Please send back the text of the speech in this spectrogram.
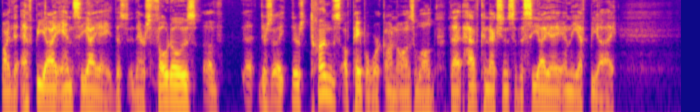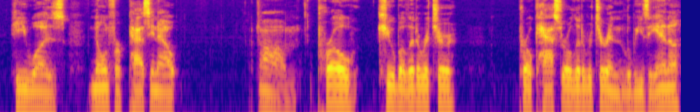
by the FBI and CIA. This, there's photos of there's a, there's tons of paperwork on Oswald that have connections to the CIA and the FBI. He was known for passing out um, pro Cuba literature, pro Castro literature in Louisiana.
